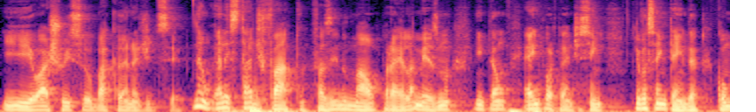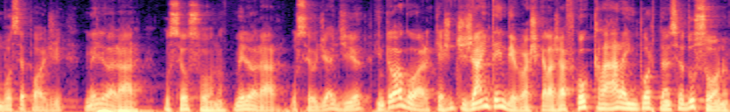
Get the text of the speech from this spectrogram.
e eu acho isso bacana de dizer. Não, ela está de fato fazendo mal para ela mesma, então é importante sim que você entenda como você pode melhorar o seu sono, melhorar o seu dia a dia. Então, agora que a gente já entendeu, acho que ela já ficou clara a importância do sono,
